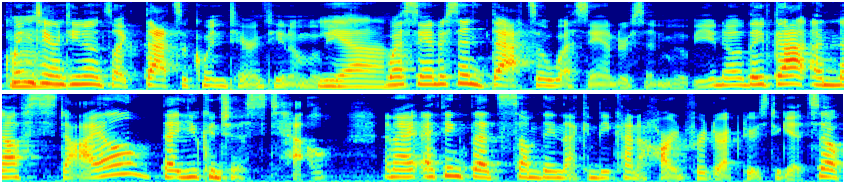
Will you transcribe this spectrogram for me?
Quentin Tarantino it's like that's a Quentin Tarantino movie. Yeah. Wes Anderson that's a Wes Anderson movie. You know they've got enough style that you can just tell. And I, I think that's something that can be kind of hard for directors to get. So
